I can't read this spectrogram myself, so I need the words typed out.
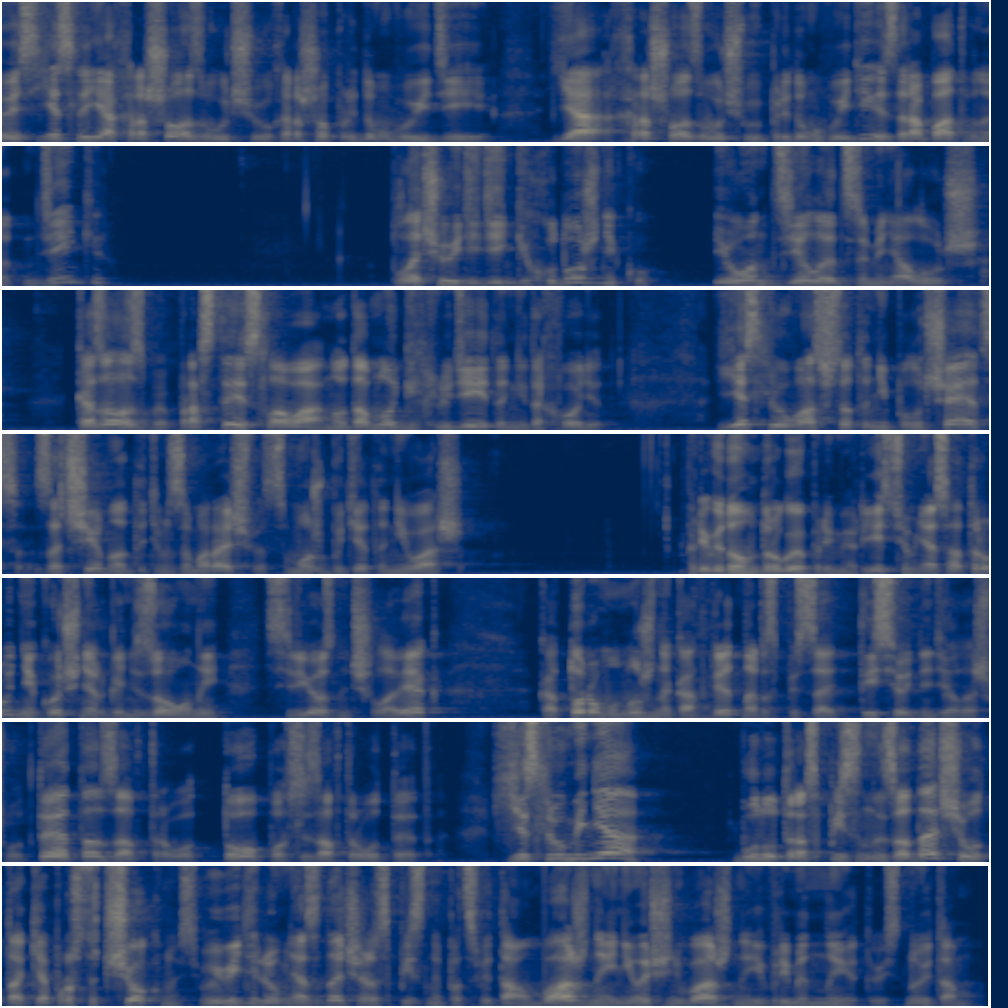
То есть, если я хорошо озвучиваю, хорошо придумываю идеи, я хорошо озвучиваю придумываю идеи, зарабатываю на этом деньги, Плачу эти деньги художнику, и он делает за меня лучше. Казалось бы, простые слова, но до многих людей это не доходит. Если у вас что-то не получается, зачем над этим заморачиваться? Может быть, это не ваше. Приведу вам другой пример. Есть у меня сотрудник, очень организованный, серьезный человек, которому нужно конкретно расписать. Ты сегодня делаешь вот это, завтра вот то, послезавтра вот это. Если у меня будут расписаны задачи вот так, я просто чокнусь. Вы видели, у меня задачи расписаны по цветам. Важные, не очень важные и временные. То есть, ну и там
